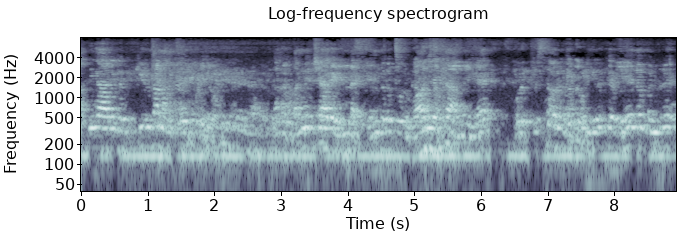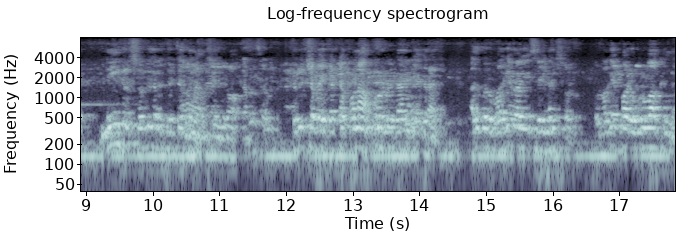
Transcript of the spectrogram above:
அதிகாரிகள் கீழ் தான் நாங்கள் செயல்படுகிறோம். நாங்கள் தன்னிச்சையாக இல்லை. எங்களுக்கு ஒரு வாரியத்தை அமைங்க ஒரு கிறிஸ்தவர்கள் எப்படி இருக்க வேண்டும் என்று நீங்கள் சொல்லுகிற திட்டத்தை நாம் செய்கிறோம். திருச்சபை கட்ட போனால் அப்ரூவல் இருக்கான்னு கேட்குறாங்க அதுக்கு ஒரு வகை வகை செய்யுங்கன்னு சொல்றோம். ஒரு வகைப்பாடு உருவாக்குங்க.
